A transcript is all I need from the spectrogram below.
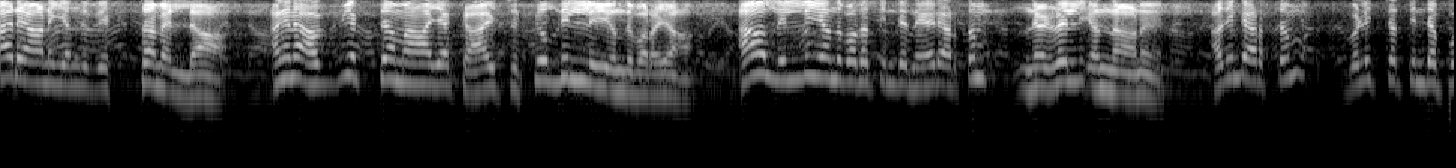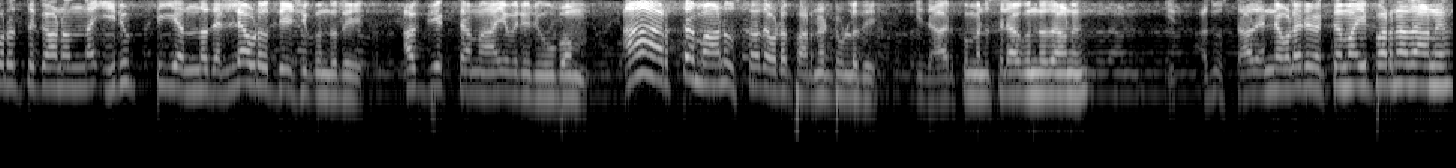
ആരാണ് എന്ന് വ്യക്തമല്ല. അങ്ങനെ അവ്യക്തമായ കാഴ്ചക്ക് ലില്ലി എന്ന് പറയാം. ആ ലില്ലി എന്ന പദത്തിന്റെ നേരെ അർത്ഥം നിഴൽ എന്നാണ്. അതിന്റെ അർത്ഥം വെളിച്ചത്തിന്റെ പുറത്ത് കാണുന്ന ഇരുട്ടി എന്നതല്ല അവിടെ ഉദ്ദേശിക്കുന്നത്. അവ്യക്തമായ ഒരു രൂപം. ആ അർത്ഥമാണ് ഉസ്താദ് അവിടെ പറഞ്ഞിട്ടുള്ളത്. ഇതാർക്കും മനസ്സിലാകുന്നതാണ്. അത് ഉസ്താദ് എന്നെ വളരെ വ്യക്തമായി പറഞ്ഞതാണ്.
